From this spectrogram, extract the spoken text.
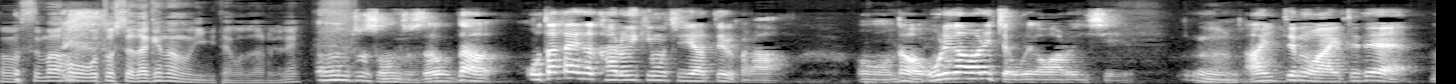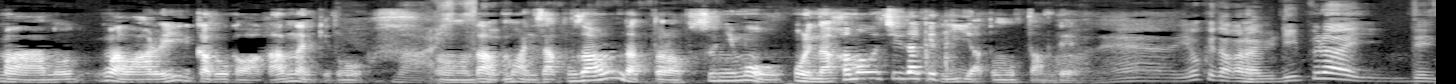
うんスマホを落としただけなのにみたいなことになるよね。本当です、本当です。だから、お互いが軽い気持ちでやってるから、うん、だから俺が悪いっちゃ俺が悪いし、うん、相手も相手で、まあ、あの、まあ悪いかどうかわかんないけど、まうん、だからまあ、いざこざあるんだったら、普通にもう、俺仲間内だけでいいやと思ったんで、まあね、よくだから、リプライで、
